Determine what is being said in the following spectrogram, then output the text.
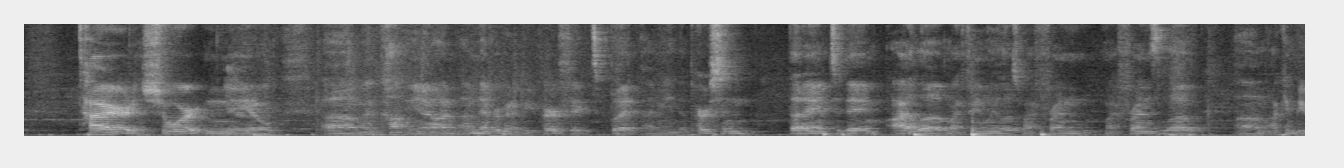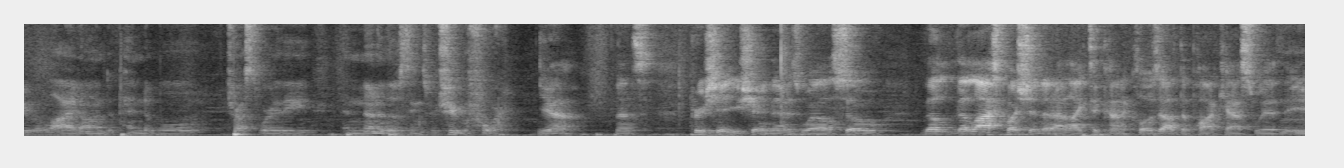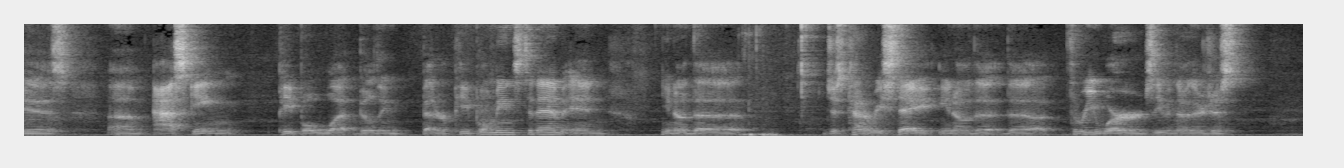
tired and short, and you know, um, and you know I'm, I'm never going to be perfect, but I mean the person that I am today. I love, my family loves, my friend, my friends love. Um, I can be relied on, dependable, trustworthy, and none of those things were true before. Yeah, that's appreciate you sharing that as well. So the the last question that I like to kind of close out the podcast with mm-hmm. is um, asking people what building better people means to them, and you know the just kind of restate, you know, the the three words, even though they're just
